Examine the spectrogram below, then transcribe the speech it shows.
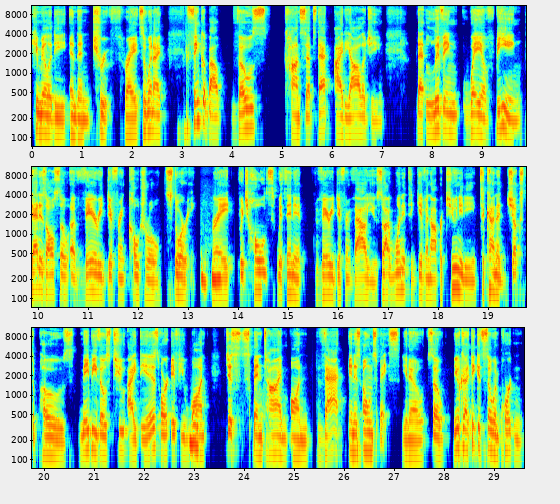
humility, and then truth, right? So when I think about those concepts, that ideology, that living way of being, that is also a very different cultural story, mm-hmm. right? Which holds within it very different values. So I wanted to give an opportunity to kind of juxtapose maybe those two ideas, or if you mm-hmm. want, just spend time on that in his own space, you know? So, you know, because I think it's so important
